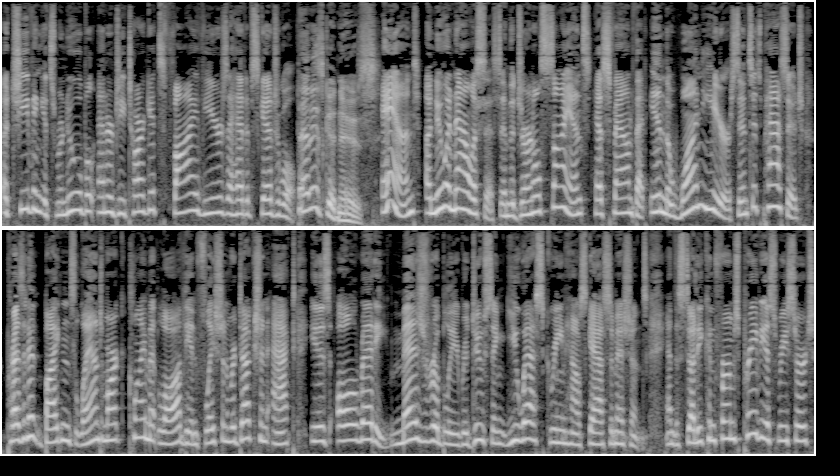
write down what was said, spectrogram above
achieving its renewable energy targets five years ahead of schedule. That is good news. And a new analysis in the journal Science has found that in the one year since its passage, President Biden's landmark climate law, the Inflation Reduction Act, is already measurably reducing U.S. greenhouse gas emissions. And the study confirms previous research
